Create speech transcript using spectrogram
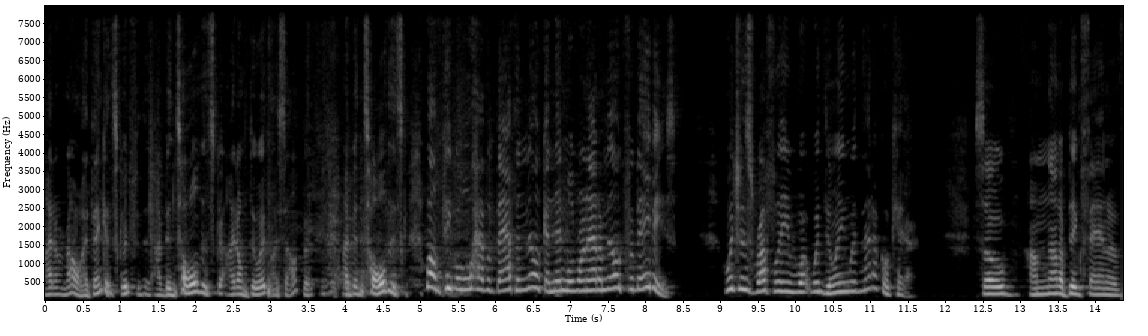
I don't know. I think it's good for the. I've been told it's. Good. I don't do it myself, but I've been told it's. Well, people will have a bath in milk, and then we'll run out of milk for babies, which is roughly what we're doing with medical care. So I'm not a big fan of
